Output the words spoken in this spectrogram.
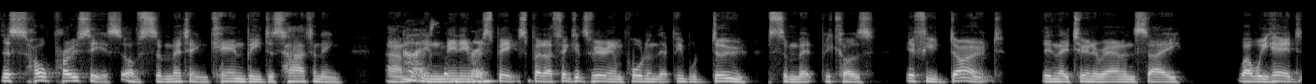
this whole process of submitting can be disheartening um, oh, in many respects. But I think it's very important that people do submit because if you don't, then they turn around and say, well, we had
